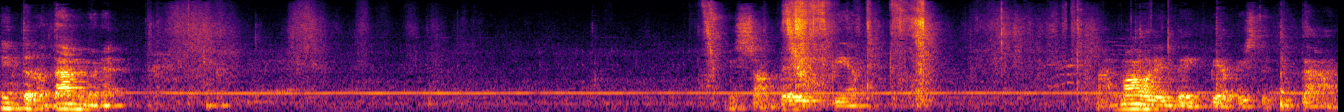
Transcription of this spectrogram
Sitten on tämmönen. Missä on teippiä. Vähän maalarin teippiä pistetty tähän.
